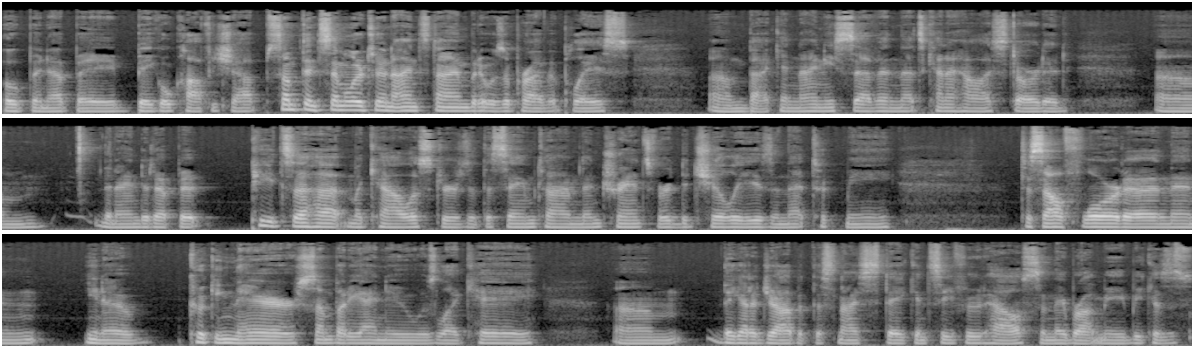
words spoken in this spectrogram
open up a bagel coffee shop, something similar to an Einstein, but it was a private place. Um, back in '97, that's kind of how I started. Um, then I ended up at Pizza Hut, McAlister's at the same time, then transferred to Chili's, and that took me to South Florida. And then, you know, cooking there, somebody I knew was like, hey, um, they got a job at this nice steak and seafood house, and they brought me because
